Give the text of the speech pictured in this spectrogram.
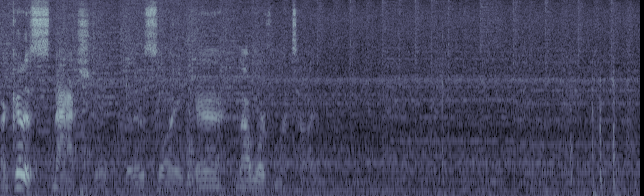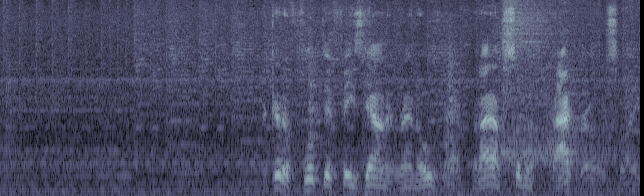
I could have snatched it, but it's like, eh, not worth my time. I could have flipped it face down and ran over it, but I have so much back row, it's like,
